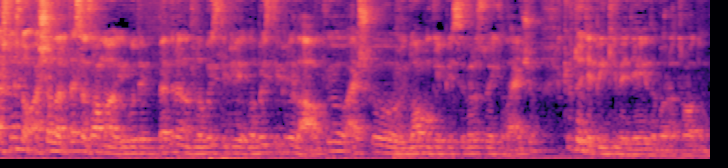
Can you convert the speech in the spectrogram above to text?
aš nežinau, aš LRT sezono, jeigu taip bendrinant, labai stipriai, labai stipriai laukiu. Aišku, įdomu, kaip įsivirsų iki laičių. Kaip tu tie penki vedėjai dabar atrodo?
